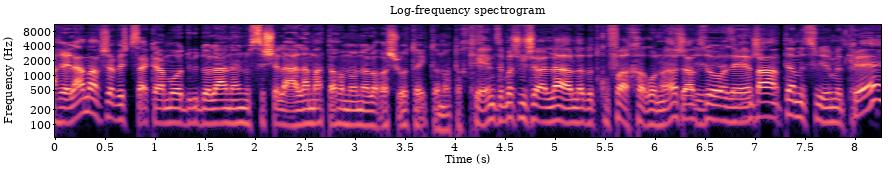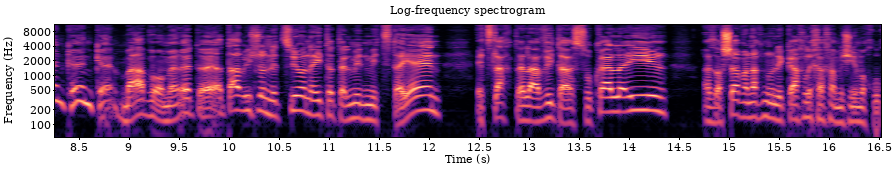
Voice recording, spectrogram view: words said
הרי למה עכשיו יש צעקה מאוד גדולה על הנושא של העלמת ארנונה לרשויות האיתנות החזקות? כן, זה משהו שעלה עלה בתקופה האחרונה. עכשיו זה עולה, בא- שליטה מסוימת. כן, כן, כן. באה ואומרת, אתה ראשון לציון, היית תלמיד מצטיין, הצלחת להביא תעסוקה לעיר, אז עכשיו אנחנו ניקח לך 50%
